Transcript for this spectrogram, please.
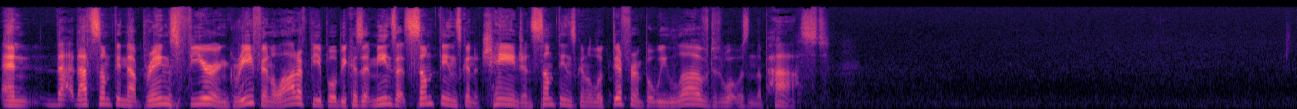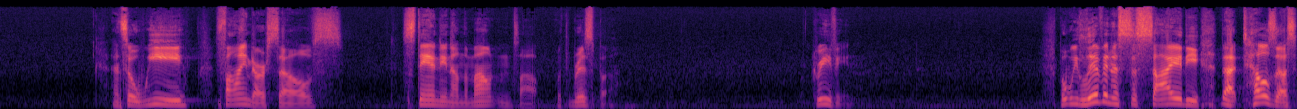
and that, that's something that brings fear and grief in a lot of people because it means that something's going to change and something's going to look different. But we loved what was in the past. And so we find ourselves standing on the mountaintop with Rizpah, grieving but we live in a society that tells us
